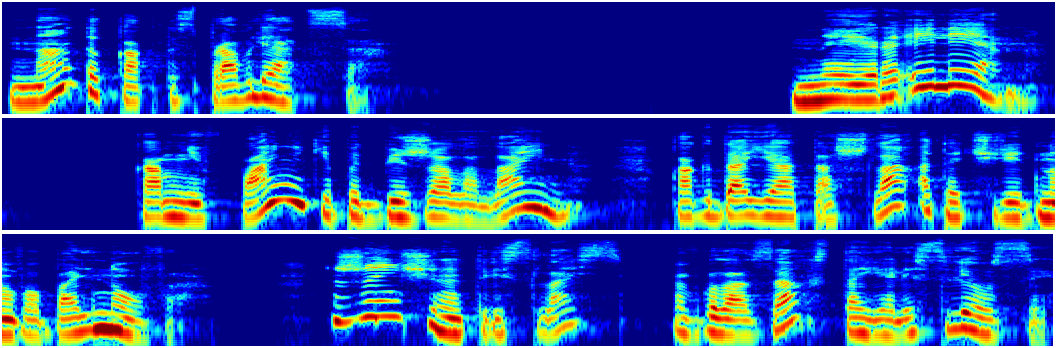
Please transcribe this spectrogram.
надо как-то справляться. «Нейра Элен!» Ко мне в панике подбежала Лайна, когда я отошла от очередного больного. Женщина тряслась, в глазах стояли слезы.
